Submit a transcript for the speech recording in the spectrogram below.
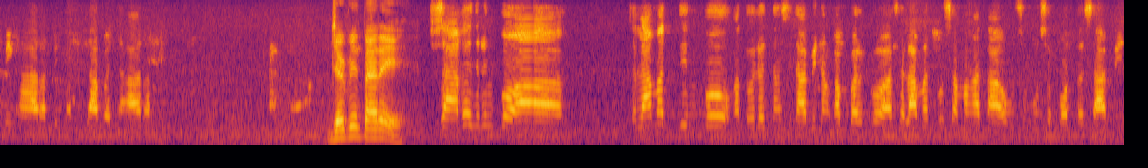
aming harapin at laban na harapin. Jervin, pare. Sa akin rin po, ah salamat din po, katulad ng sinabi ng kambal ko, ah, salamat po sa mga taong sumusuporta sa amin.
